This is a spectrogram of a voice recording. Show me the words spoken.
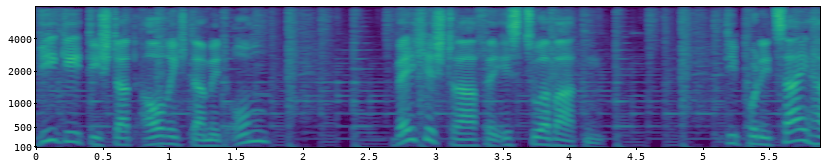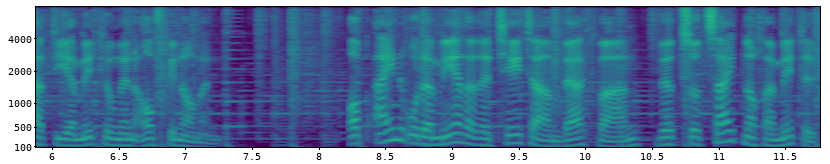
Wie geht die Stadt Aurich damit um? Welche Strafe ist zu erwarten? Die Polizei hat die Ermittlungen aufgenommen. Ob ein oder mehrere Täter am Werk waren, wird zurzeit noch ermittelt,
